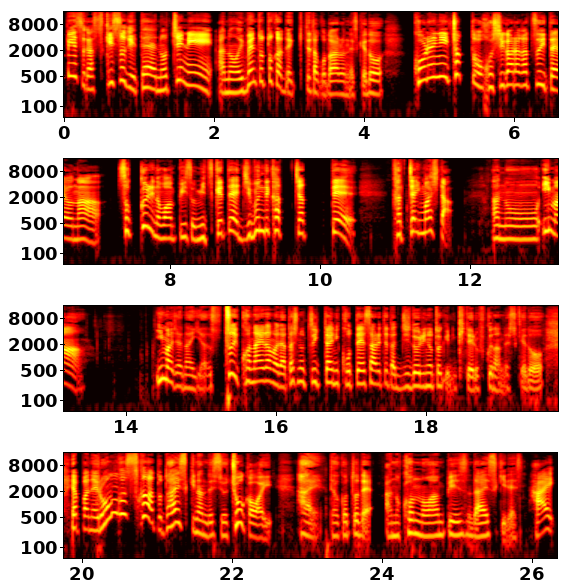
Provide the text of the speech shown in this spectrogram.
ンピースが好きすぎて、後に、あの、イベントとかで着てたことあるんですけど、これにちょっと星柄がついたような、そっくりのワンピースを見つけて、自分で買っちゃって、買っちゃいました。あのー、今、今じゃないや。ついこの間まで私のツイッターに固定されてた自撮りの時に着てる服なんですけど、やっぱね、ロングスカート大好きなんですよ。超可愛い。はい。ということで、あの、紺のワンピース大好きです。はい。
